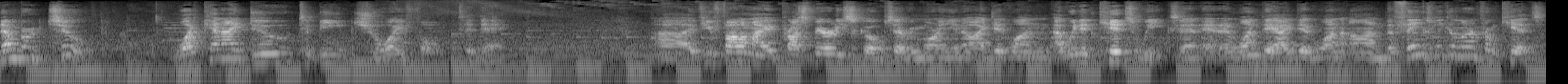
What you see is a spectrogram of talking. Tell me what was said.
Number two, what can I do to be joyful today? Uh, if you follow my prosperity scopes every morning, you know I did one. Uh, we did kids weeks, and, and, and one day I did one on the things we can learn from kids.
